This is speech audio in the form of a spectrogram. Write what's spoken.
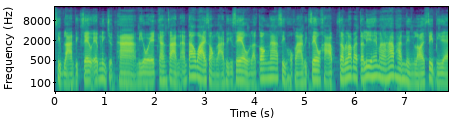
50 ล้านพิกเซล f 1.5 มี OS การสั่น Ultra Wide 2 ล้านพิกเซล และกล้องหน้า 16 ล้านพิกเซลครับ สำหรับแบตเตอรี่ให้มา 5,110 มิลลิแอ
